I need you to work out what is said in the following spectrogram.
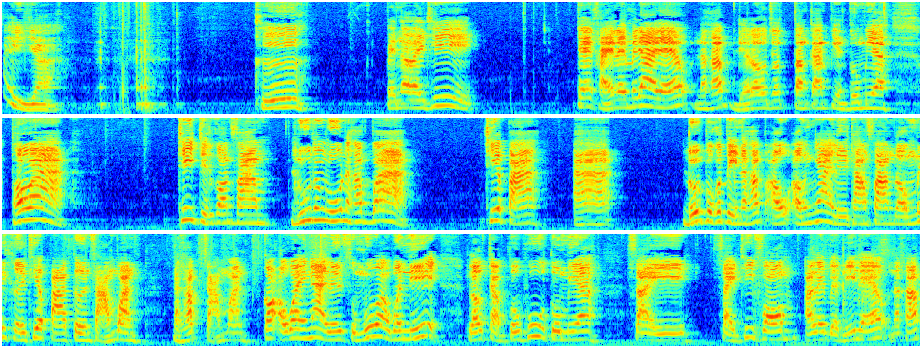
ไอ้ยาคือเป็นอะไรที่แก้ไขอะไรไม่ได้แล้วนะครับ เดี๋ยวเราจะทำการเปลี่ยนตัวเมีย เพราะว่า ที่จิตกรฟาร์มรู้ต้องรู้นะครับว่าเทียบปลาอ่าโดยปกตินะครับ เอาเอาง่ายเลยทางฟาร์มเราไม่เคยเทียบปลาเกิน 3 วันนะครับสามวันก็เอาไว้ง่ายเลยสมมุติว่าวันนี้เราจับตัวผู้ตัวเมียใส่ใส่ที่ฟอร์มอะไรแบบนี้แล้วนะครับ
